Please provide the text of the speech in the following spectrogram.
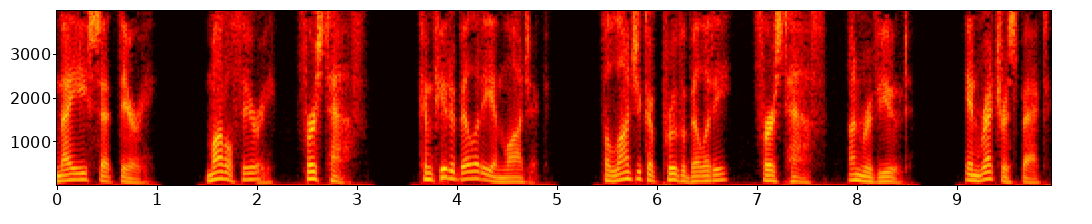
Naive set theory. Model theory, first half. Computability and logic. The logic of provability, first half, unreviewed. In retrospect,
